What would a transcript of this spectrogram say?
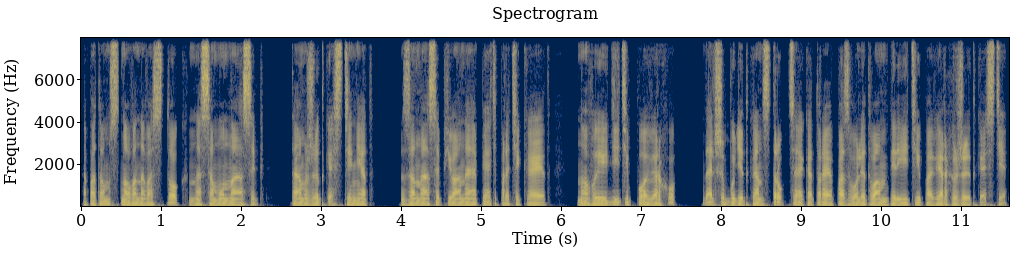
а потом снова на восток, на саму насыпь. Там жидкости нет. За насыпью она опять протекает, но вы идите поверху. Дальше будет конструкция, которая позволит вам перейти поверх жидкости.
